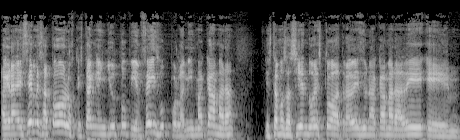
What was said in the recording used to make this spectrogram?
agradecerles a todos los que están en YouTube y en Facebook por la misma cámara. Estamos haciendo esto a través de una cámara de, eh,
